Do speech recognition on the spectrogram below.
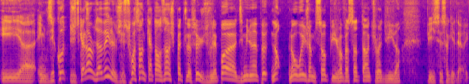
il me dit Écoute, j'ai quelle heure vous avez J'ai 74 ans, je pète le feu. Je voulais pas diminuer un peu. Non, non, oui, j'aime ça. Puis je vais faire ça tant que je vais être vivant. Puis c'est ça qui est arrivé.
